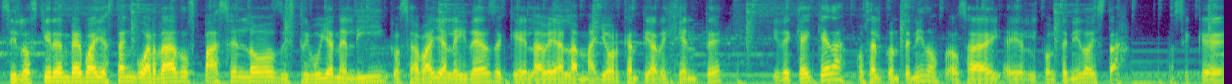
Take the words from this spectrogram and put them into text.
Si los quieren ver, vaya, están guardados, pásenlos, distribuyan el link, o sea, vaya, la idea es de que la vea la mayor cantidad de gente y de que ahí queda, o sea, el contenido, o sea, el contenido ahí está. Así que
